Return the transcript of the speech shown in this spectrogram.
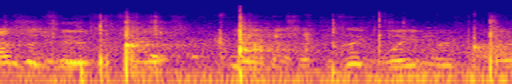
Too. Yeah, it's like way more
